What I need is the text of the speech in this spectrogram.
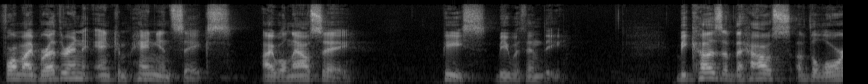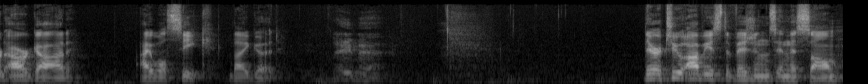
For my brethren and companions' sakes, I will now say, Peace be within thee. Because of the house of the Lord our God, I will seek thy good. Amen. There are two obvious divisions in this psalm.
